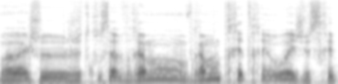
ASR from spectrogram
Ouais, ouais, je, trouve ça vraiment, vraiment très très haut et je serais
